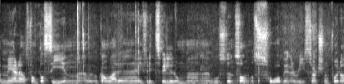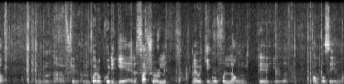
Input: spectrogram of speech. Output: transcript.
er mer det at fantasien eh, kan være i fritt spillerom eh, en god stund sånn, og så begynner researchen for å mm, for å korrigere seg sjøl litt, med å ikke gå for langt i, i det fantasien. Da.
